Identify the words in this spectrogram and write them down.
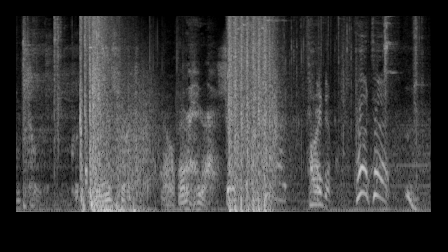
I'm telling you. Quick, strike. Now they're here. Find him. Contact!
